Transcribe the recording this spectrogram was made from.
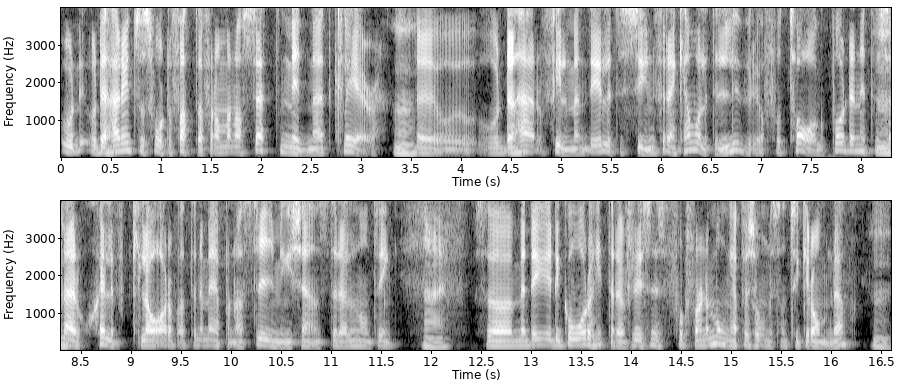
och, och det här är inte så svårt att fatta för om man har sett Midnight Clear Mm. eh, och, och den här filmen, det är lite synd för den kan vara lite lurig att få tag på. Den är inte Mm. sådär självklar att den är med på några streamingtjänster eller någonting. Nej. Så, men det, det går att hitta den för det finns fortfarande många personer som tycker om den. Mm.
